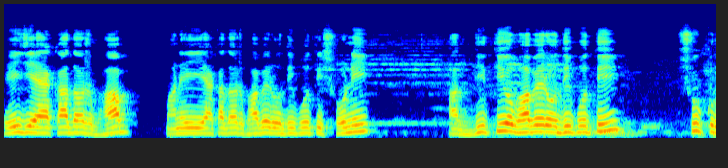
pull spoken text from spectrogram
এই যে একাদশ ভাব মানে এই একাদশ ভাবের অধিপতি শনি আর দ্বিতীয় ভাবের অধিপতি শুক্র।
